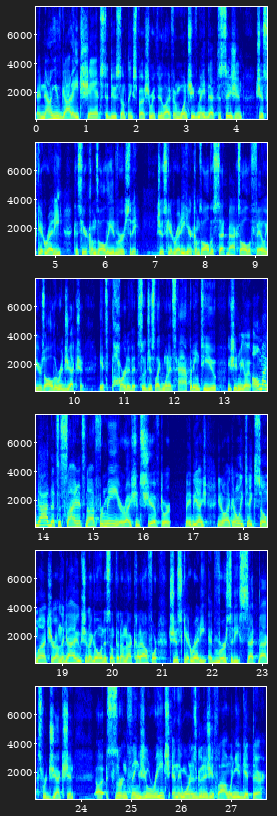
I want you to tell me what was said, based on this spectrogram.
And now you've got a chance to do something special with your life. And once you've made that decision, just get ready because here comes all the adversity. Just get ready. Here comes all the setbacks, all the failures, all the rejection. It's part of it. So just like when it's happening to you, you shouldn't be going, "Oh my God, that's a sign it's not for me," or "I should shift," or maybe I, sh- you know, I can only take so much, or I'm the guy who should I go into something I'm not cut out for. Just get ready. Adversity, setbacks, rejection, uh, certain things you'll reach, and they weren't as good as you thought when you'd get there.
